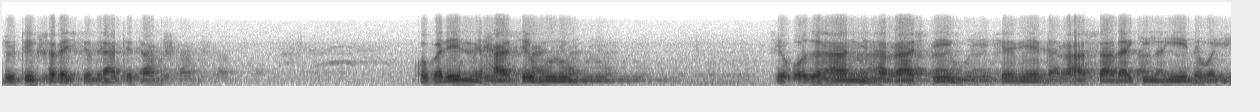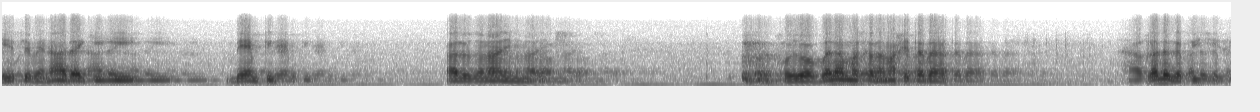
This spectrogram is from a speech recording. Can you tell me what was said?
نو ټيک شو د استدلال ته تام شو کو په دې لحاظ ته وګورو چې اوزران من الراس دی وظیفه به د راس ساده کیږي د وجهه څخه بنا ده کیږي به هم ټیک شو الو زنان من الراس خو یو بل مسله مخه ته ده هغه لګه پیچیده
